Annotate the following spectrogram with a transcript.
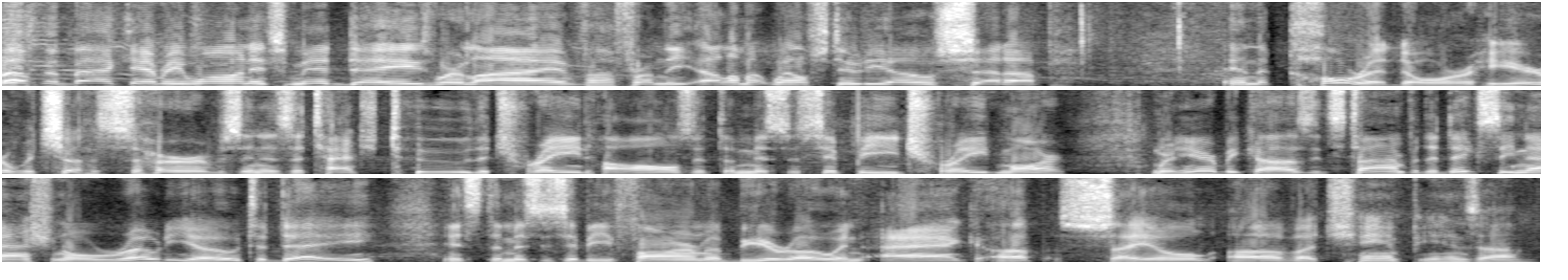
Welcome back, everyone. It's middays. We're live uh, from the Element Wealth Studio set up in the corridor here, which uh, serves and is attached to the trade halls at the Mississippi Trade Mart. We're here because it's time for the Dixie National Rodeo. Today, it's the Mississippi Farm Bureau and Ag Up Sale of uh, Champions. I'm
